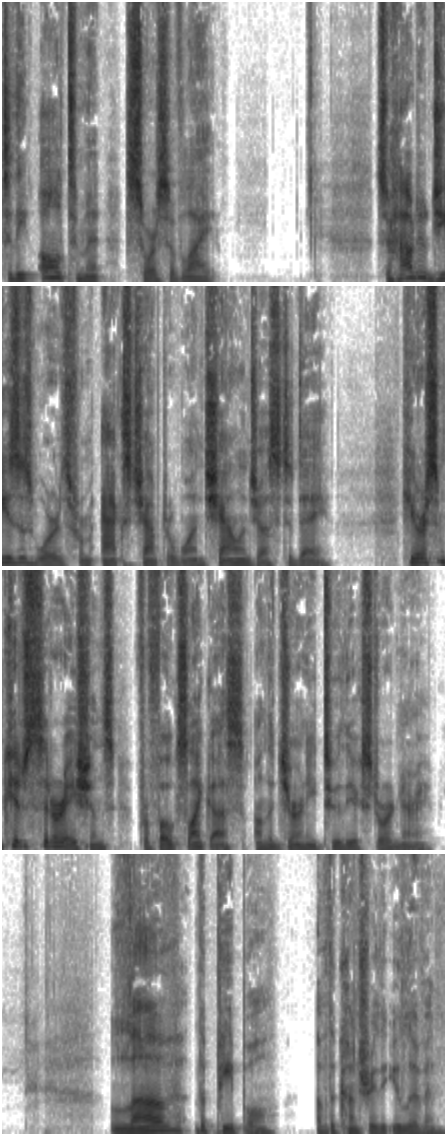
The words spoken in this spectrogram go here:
to the ultimate source of light. So, how do Jesus' words from Acts chapter 1 challenge us today? Here are some considerations for folks like us on the journey to the extraordinary. Love the people of the country that you live in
